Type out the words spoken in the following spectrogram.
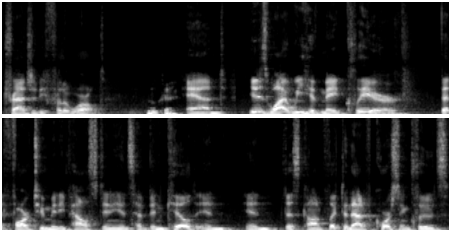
tragedy for the world. Okay, And it is why we have made clear that far too many Palestinians have been killed in, in this conflict. And that, of course, includes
